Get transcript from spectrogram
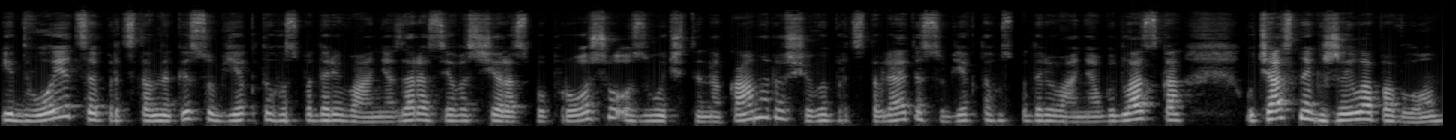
і двоє це представники суб'єкту господарювання. Зараз я вас ще раз попрошу озвучити на камеру, що ви представляєте суб'єкта господарювання. Будь ласка, учасник Жила Павло.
